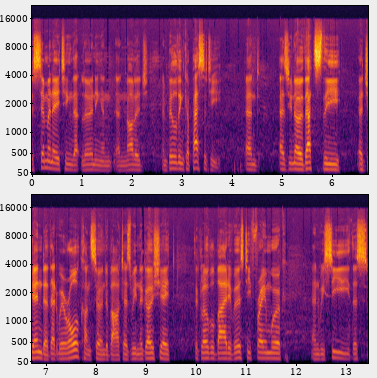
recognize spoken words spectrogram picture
disseminating that learning and, and knowledge, and building capacity. And as you know, that's the agenda that we're all concerned about as we negotiate the Global Biodiversity Framework, and we see this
